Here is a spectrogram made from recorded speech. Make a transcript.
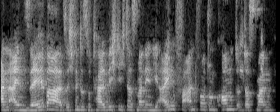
an einen selber. Also ich finde es total wichtig, dass man in die Eigenverantwortung kommt und dass man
